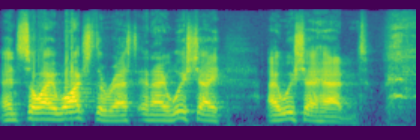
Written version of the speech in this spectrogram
And so I watched the rest, and I wish I I wish I hadn't.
